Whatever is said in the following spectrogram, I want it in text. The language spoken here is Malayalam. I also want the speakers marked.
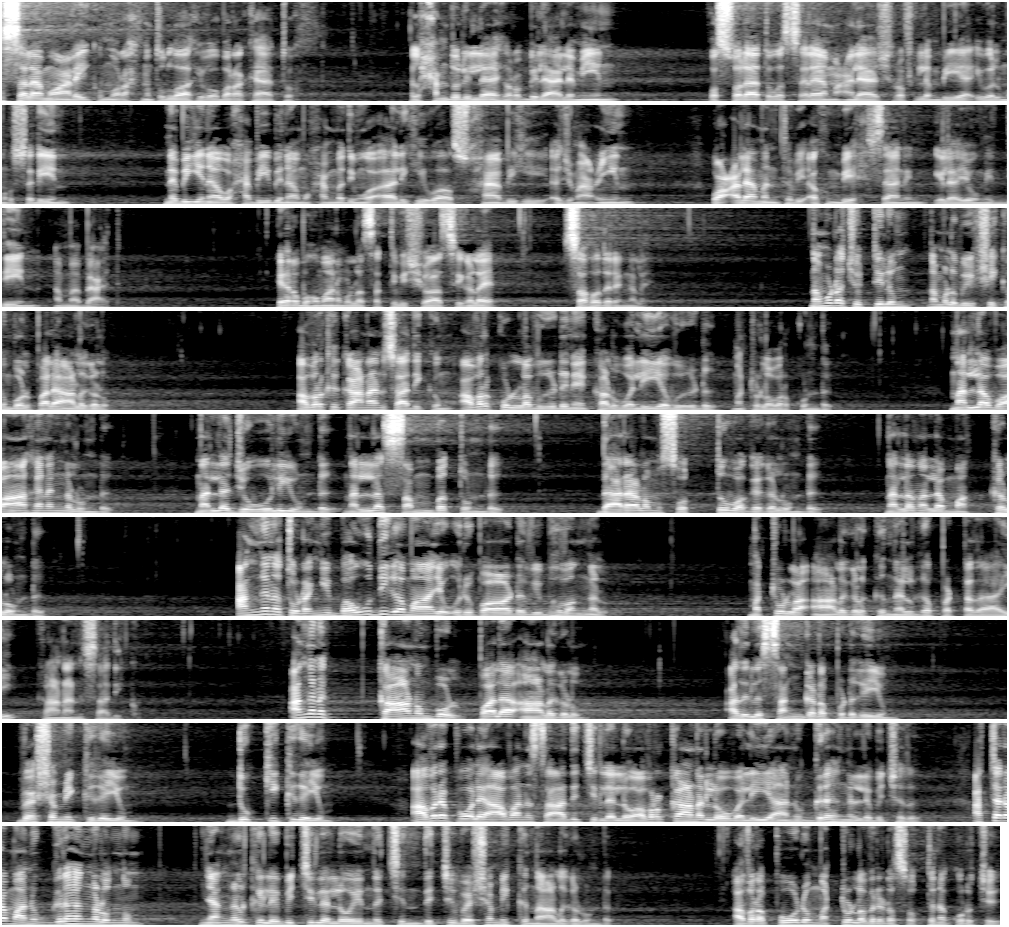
Speaker 1: അസ്സലാമു അലൈക്കും വറഹമത്തല്ലാഹി വബർക്കാത്തു അലഹമുല്ലാഹി റബ്ബിലാലമീൻ വസ്സലാത്തു വസ്സലാം അല അഷ്റഫുൽ അംബിയ ഇവൽ മുർസലീൻ. നബീന വ ഹബീബിന മുഹമ്മദിൻ വ ആലിഹി വ സുഹാബിഹി അജ്മഈൻ. വ അലാമൻ തബി അഹും ബി ഹ്സാനിൻ ഇലയോമിദ്ദീൻ അമ്മബാദ് ഏറെ ബഹുമാനമുള്ള സത്യവിശ്വാസികളെ സഹോദരങ്ങളെ നമ്മുടെ ചുറ്റിലും നമ്മൾ വീക്ഷിക്കുമ്പോൾ പല ആളുകളും അവർക്ക് കാണാൻ സാധിക്കും. അവർക്കുള്ള വീടിനേക്കാൾ വലിയ വീട് മറ്റുള്ളവർക്കുണ്ട്. നല്ല വാഹനങ്ങളുണ്ട് നല്ല ജോലിയുണ്ട് നല്ല സമ്പത്തുണ്ട് ധാരാളം സ്വത്ത് വകകളുണ്ട് നല്ല നല്ല മക്കളുണ്ട്. അങ്ങനെ തുടങ്ങി ഭൗതികമായ ഒരുപാട് വിഭവങ്ങൾ മറ്റുള്ള ആളുകൾക്ക് നൽകപ്പെട്ടതായി കാണാൻ സാധിക്കും. അങ്ങനെ കാണുമ്പോൾ പല ആളുകളും അതിൽ സങ്കടപ്പെടുകയും വിഷമിക്കുകയും ദുഃഖിക്കുകയും അവരെ പോലെ ആവാൻ സാധിച്ചില്ലല്ലോ. അവർക്കാണല്ലോ വലിയ അനുഗ്രഹങ്ങൾ ലഭിച്ചത്. അത്തരം അനുഗ്രഹങ്ങളൊന്നും ഞങ്ങൾക്ക് ലഭിച്ചില്ലല്ലോ എന്ന് ചിന്തിച്ച് വിഷമിക്കുന്ന ആളുകളുണ്ട്. അവർ എപ്പോഴും മറ്റുള്ളവരുടെ സ്വത്തിനെക്കുറിച്ച്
